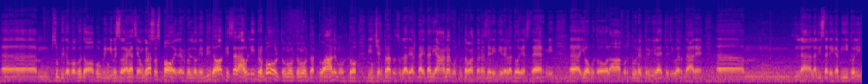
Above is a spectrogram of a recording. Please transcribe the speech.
ehm, subito poco dopo. Quindi questo ragazzi è un grosso spoiler quello che vi do, che sarà un libro molto molto molto attuale, molto incentrato sulla realtà italiana, con tutta quanta una serie di relatori esterni. Io ho avuto la fortuna e il privilegio di guardare ehm, la, la lista dei capitoli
